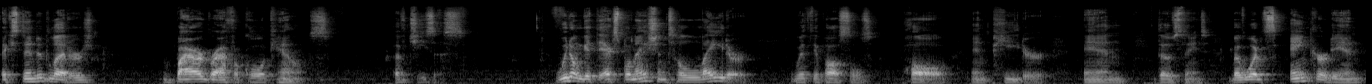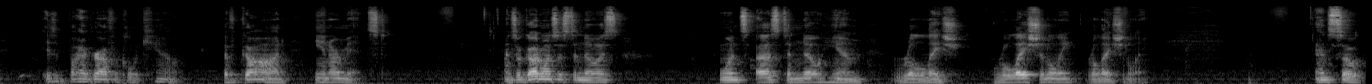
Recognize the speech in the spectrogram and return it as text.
extended letters biographical accounts of Jesus. We don't get the explanation till later with the apostles Paul and Peter and those things. But what's anchored in is a biographical account of God in our midst. And so God wants us to know us wants us to know him relation relationally relationally. And so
